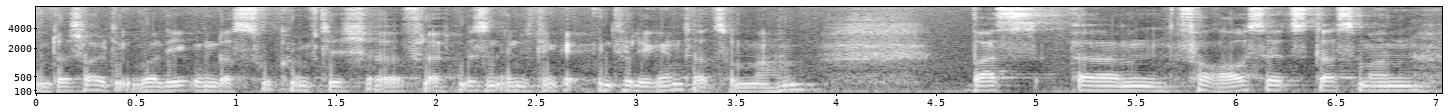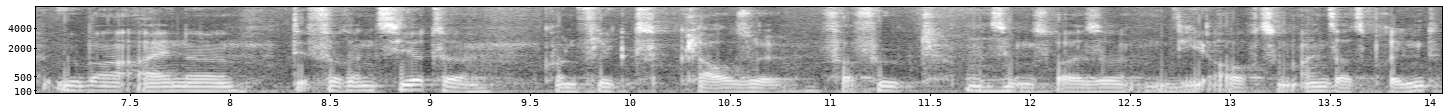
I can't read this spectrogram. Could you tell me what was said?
Und das ist halt die Überlegung, das zukünftig äh, vielleicht ein bisschen intelligenter zu machen was ähm, voraussetzt, dass man über eine differenzierte Konfliktklausel verfügt, mhm. beziehungsweise die auch zum Einsatz bringt.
